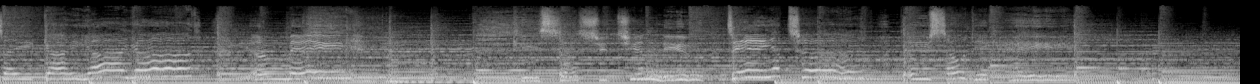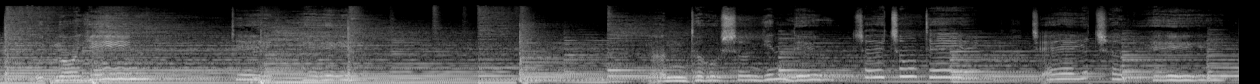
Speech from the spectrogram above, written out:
世界也一樣美。其實說穿了，這一出對手的戲，沒我演的戲。难道上演了最终的这一出戏？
